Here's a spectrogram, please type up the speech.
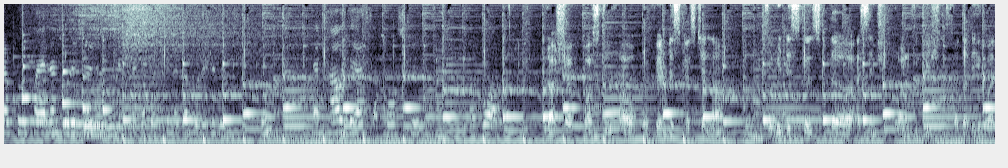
up to file an original unit if the question is an original unit then how they are supposed to go about Russia was to how what we have discussed till now. So we discussed the essential qualifications for the A1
